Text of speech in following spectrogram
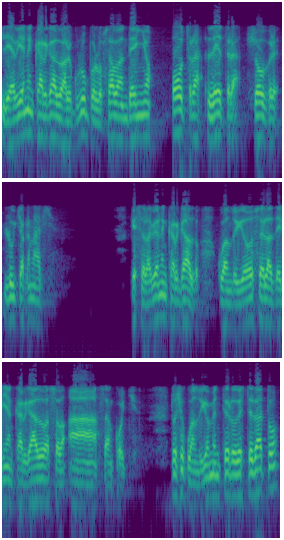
le habían encargado al grupo Los Abandeños otra letra sobre lucha canaria, que se la habían encargado cuando yo se la tenía encargado a, Sancocho. Entonces, cuando yo me entero de este dato,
